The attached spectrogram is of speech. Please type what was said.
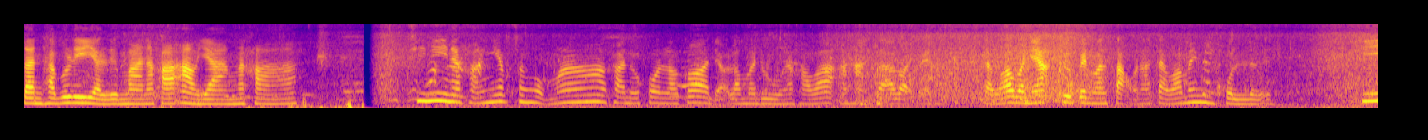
จันทบุรีอย่าลืมมานะคะ อ่าวยางนะคะ ที่นี่นะคะเงียบสงบมากค่ะทุกคนแล้วก็เดี๋ยวเรามาดูนะคะว่าอาหารจะอร่อยไหมแต่ว่าวันนี้คือเป็นวันเสาร์นะ แต่ว่าไม่มีคนเลยที่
